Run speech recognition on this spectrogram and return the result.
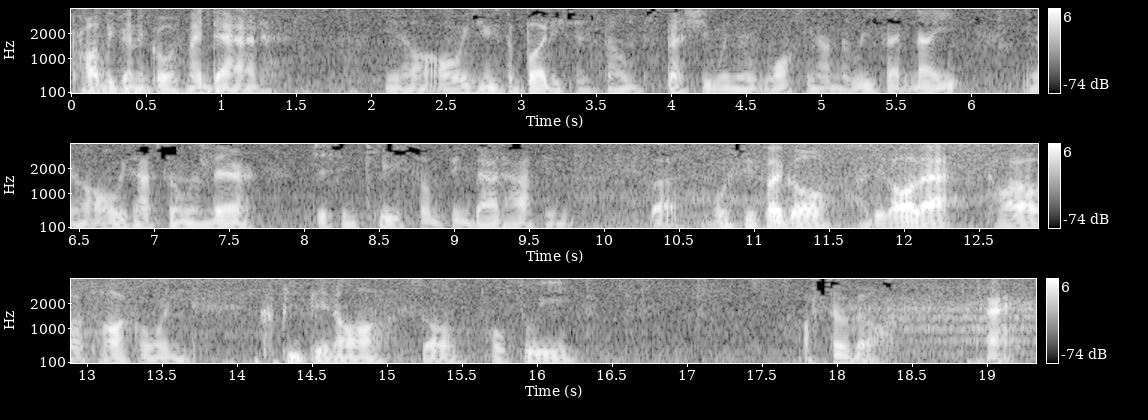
probably gonna go with my dad. You know, always use the buddy system, especially when you're walking on the reef at night. You know, always have someone there just in case something bad happens. but see if I go. I did all that, caught out a tako and peep in all, so hopefully I'll still go. All right.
